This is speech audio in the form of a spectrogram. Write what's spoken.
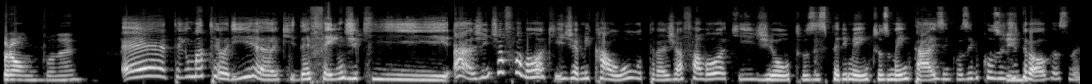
Pronto, né? É, tem uma teoria que defende que. Ah, a gente já falou aqui de MK Ultra, já falou aqui de outros experimentos mentais, inclusive com uso Sim. de drogas, né?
